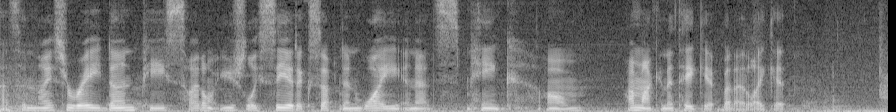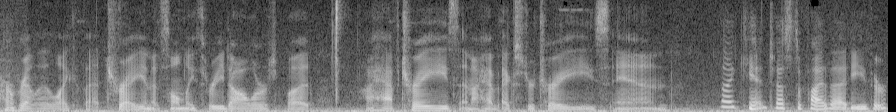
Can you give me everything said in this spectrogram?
That's a nice Rae Dunn piece. I don't usually see it except in white and that's pink. Um, I'm not going to take it, but I like it. I really like that tray and it's only $3, but I have trays and I have extra trays and I can't justify that either.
